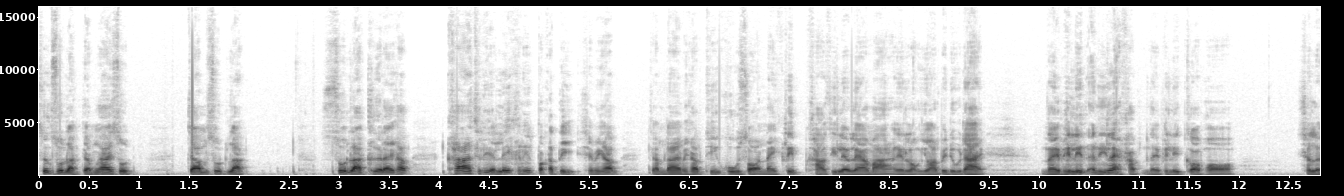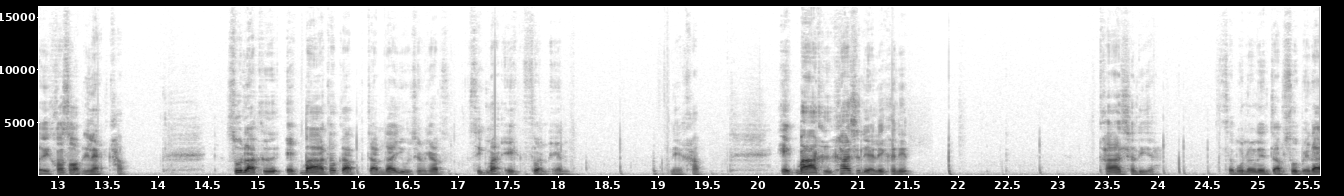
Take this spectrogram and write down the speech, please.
ซึ่งสูตรหลักจำง่ายสุดจำสูตรหลัก สูตรหลักคืออะไรครับ ค่าเฉลี่ยเลขคณิตปกติใช่ไหมครับจำได้ไหมครับที่ครูสอนในคลิปข่าวที่แล้วๆมาเรียนลองย้อนไปดูได้ ในเพลิสอันนี้แหละครับในเพลิสต์กพเฉลยข้อสอบนี่แหละครับ สูตรหลักคือ x bar เท่ากับจำได้อยู่ใช่ไหมครับซิกมา x ส่วน n นี่ครับ x bar คือค่าเฉลี่ยเลขคณิต ค่าเฉลี่ย สมมตินักเรียนจำสูตรไม่ได้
